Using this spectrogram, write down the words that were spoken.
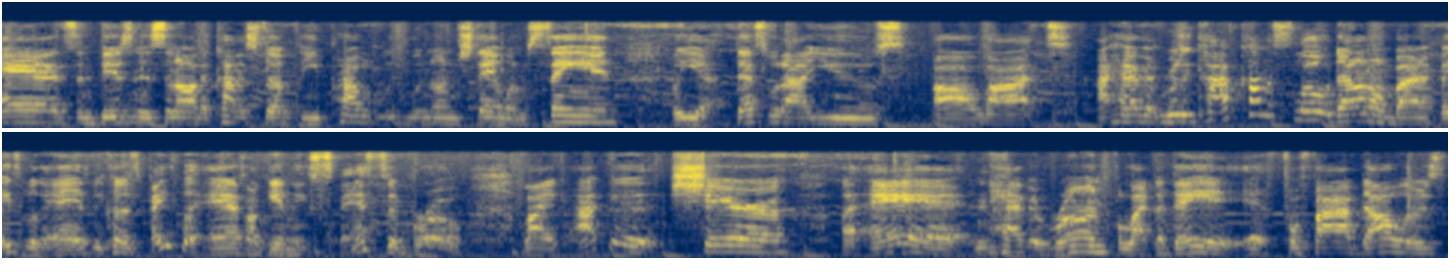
ads and business and all that kind of stuff then you probably wouldn't understand what I'm saying. But yeah that's what I use a lot. I haven't really I've kind of slowed down on buying Facebook ads because Facebook ads are getting expensive bro. Like I could share an ad and have it run for like a day at, for five dollars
